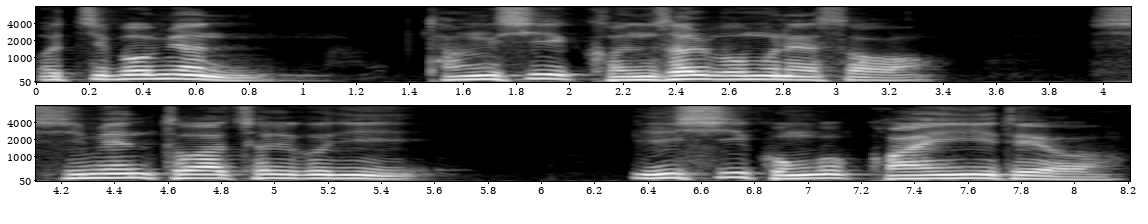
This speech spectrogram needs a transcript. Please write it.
어찌 보면 당시 건설 부문에서 시멘트와 철근이 일시 공급 과잉이 되어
